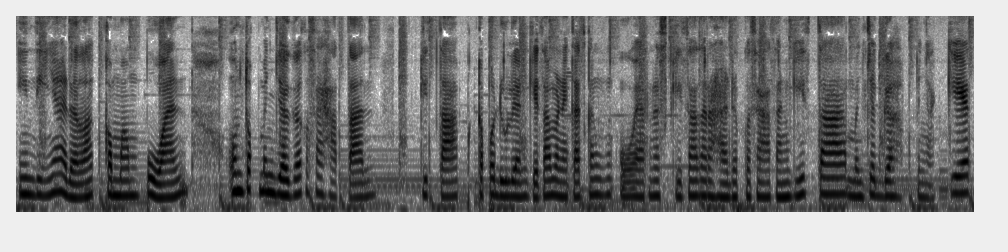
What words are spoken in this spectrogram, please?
Intinya adalah kemampuan untuk menjaga kesehatan kita kepedulian kita meningkatkan awareness kita terhadap kesehatan kita, mencegah penyakit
